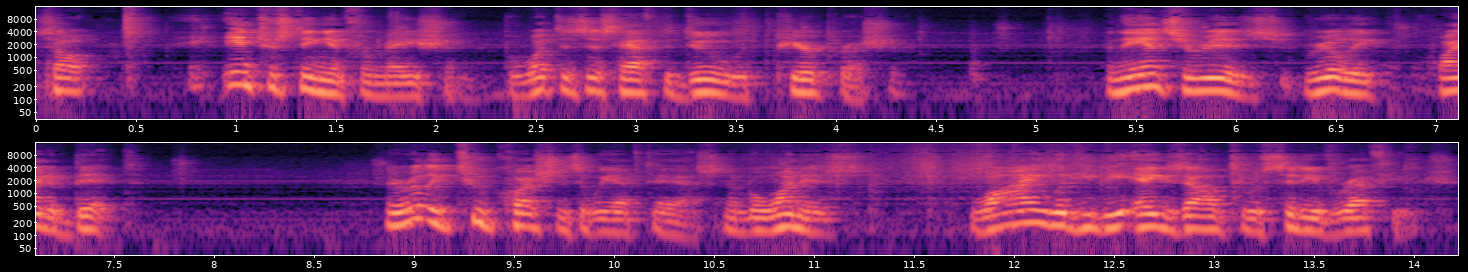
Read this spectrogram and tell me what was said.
So, interesting information, but what does this have to do with peer pressure? And the answer is really quite a bit. There are really two questions that we have to ask. Number one is, why would he be exiled to a city of refuge?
